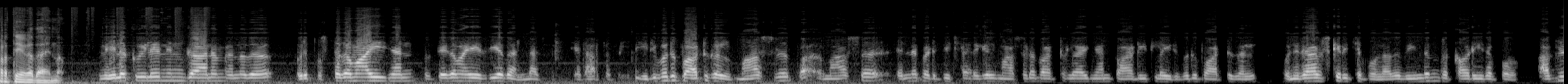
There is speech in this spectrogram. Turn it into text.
പ്രത്യേകത എന്ന്? നീലക്കുയിലെ നിൻ ഗാനം എന്നത് ഒരു പുസ്തകമായി ഞാൻ പ്രത്യേകമായി എഴുതിയതല്ല യഥാർത്ഥത്തിൽ. ഇരുപത് പാട്ടുകൾ മാസ്റ്റർ മാസ് മാസ്റ്റർ എന്നെ പഠിപ്പിച്ച അല്ലെങ്കിൽ മാസ്റ്ററുടെ പാട്ടുകളായി ഞാൻ പാടിയിട്ടുള്ള ഇരുപത് പാട്ടുകൾ പുനരാവിഷ്കരിച്ചപ്പോൾ അത് വീണ്ടും റെക്കോർഡ് ചെയ്തപ്പോൾ അത്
